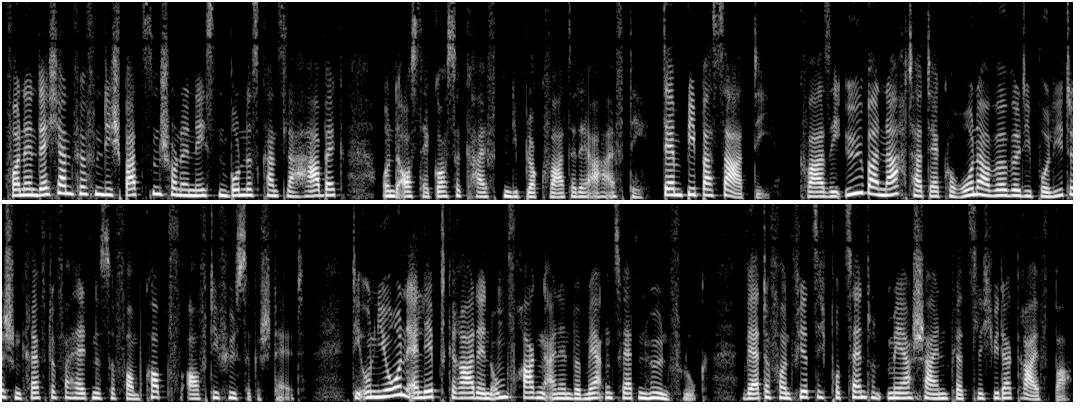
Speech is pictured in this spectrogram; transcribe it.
Von den Dächern pfiffen die Spatzen schon den nächsten Bundeskanzler Habeck und aus der Gosse keiften die Blockwarte der AfD. Tempi passati. Quasi über Nacht hat der Corona-Wirbel die politischen Kräfteverhältnisse vom Kopf auf die Füße gestellt. Die Union erlebt gerade in Umfragen einen bemerkenswerten Höhenflug. Werte von 40 Prozent und mehr scheinen plötzlich wieder greifbar.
